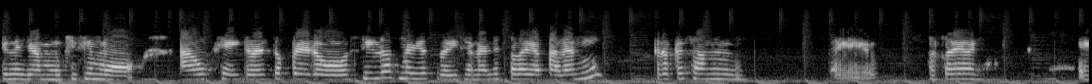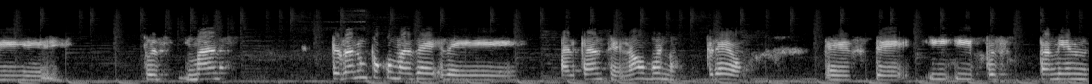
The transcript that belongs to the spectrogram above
tienen ya muchísimo auge y todo esto, pero sí los medios tradicionales todavía para mí creo que son eh, eh, pues más, te dan un poco más de, de alcance, ¿no? Bueno, creo. Este, y, y pues también,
